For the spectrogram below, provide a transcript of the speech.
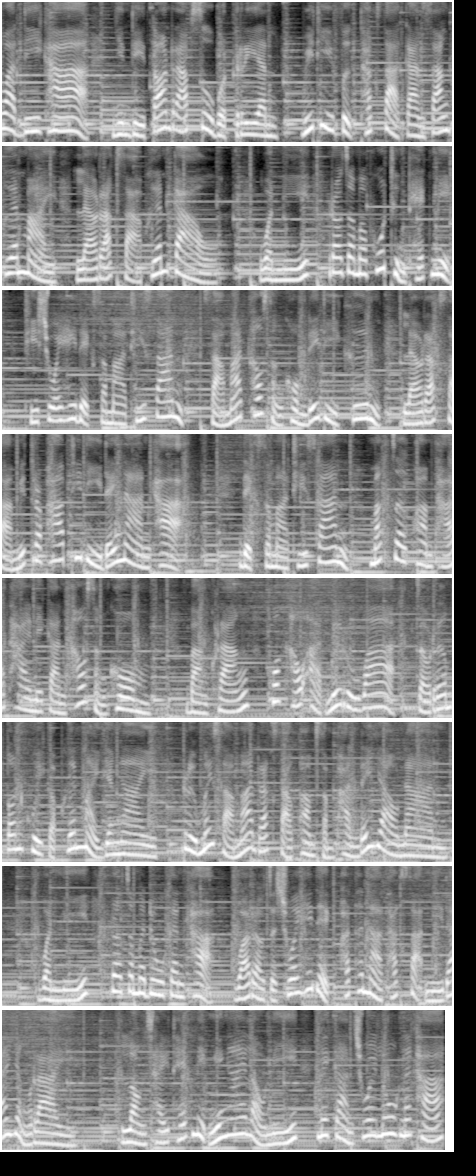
สวัสดีค่ะ ยินดีต้อนรับสู่บทเรียน วิธีฝึกทักษะการสร้างเพื่อนใหม่ และรักษาเพื่อนเก่า วันนี้เราจะมาพูดถึงเทคนิคที่ช่วยให้เด็กสมาธิสั้น สามารถเข้าสังคมได้ดีขึ้น แล้วรักษามิตรภาพที่ดีได้นานค่ะ เด็กสมาธิสั้นมักเจอความท้าทายในการเข้าสังคม บางครั้งพวกเขาอาจไม่รู้ว่าจะเริ่มต้นคุยกับเพื่อนใหม่ยังไง หรือไม่สามารถรักษาความสัมพันธ์ได้ยาวนาน วันนี้เราจะมาดูกันค่ะ ว่าเราจะช่วยให้เด็กพัฒนาทักษะนี้ได้อย่างไร ลองใช้เทคนิคง่ายๆเหล่านี้ในการช่วยลูกนะคะ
